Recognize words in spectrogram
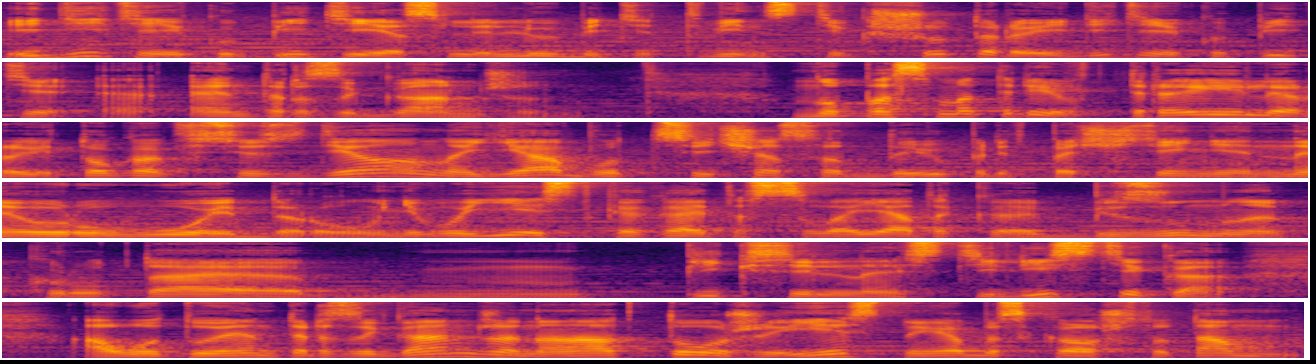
идите и купите, если любите Twin Stick шутеры, идите и купите э, Enter the Gungeon. Но посмотрев трейлеры и то, как все сделано, я вот сейчас отдаю предпочтение Neurovoider'у. У него есть какая-то своя такая безумно крутая пиксельная стилистика, а вот у Enter the Gungeon она тоже есть, но я бы сказал, что там,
